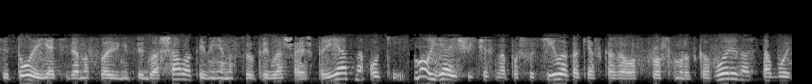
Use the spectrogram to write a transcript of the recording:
святое, я тебя на свою не приглашала, ты меня на свою приглашаешь, приятно, окей. Ну, я еще честно пошутила, как я сказала в прошлом разговоре нас с тобой,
